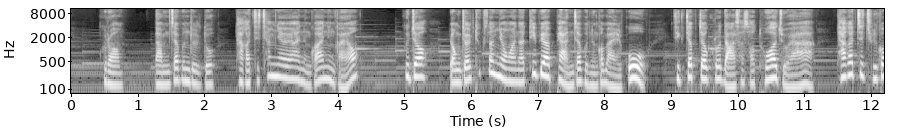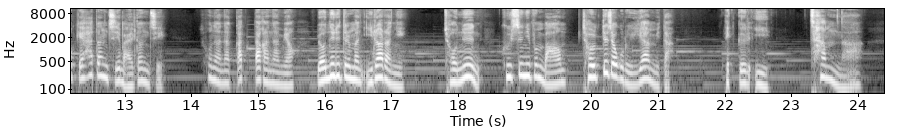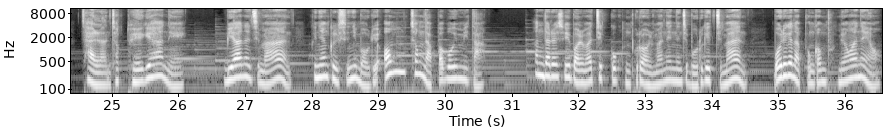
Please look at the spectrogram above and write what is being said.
그럼 남자분들도 다 같이 참여해야 하는 거 아닌가요? 그저 명절 특선 영화나 TV 앞에 앉아보는 거 말고 직접적으로 나서서 도와줘야 다 같이 즐겁게 하던지 말던지 손 하나 까딱 안 하며 며느리들만 일하라니 저는 글쓴이 분 마음 절대적으로 이해합니다. 댓글 2 참나 잘난 척 되게 하네. 미안하지만 그냥 글쓴이 머리 엄청 나빠 보입니다. 한 달에 수입 얼마 찍고 공부를 얼마나 했는지 모르겠지만 머리가 나쁜 건 분명하네요.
